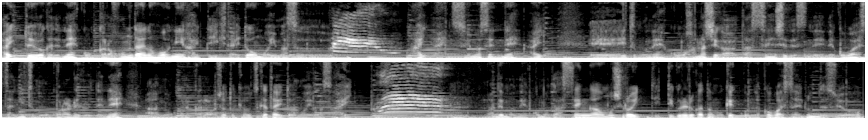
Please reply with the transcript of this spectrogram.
はい、というわけでね、ここから本題の方に入っていきたいと思います。はい、はい、すいませんね。はい。えーいつもね、こう話が脱線してですね、猫林さんにいつも怒られるんでね、あの、これからはちょっと気をつけたいと思います。はい。うん、まあでもね、この脱線が面白いって言ってくれる方も結構猫林さんいるんですよ。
